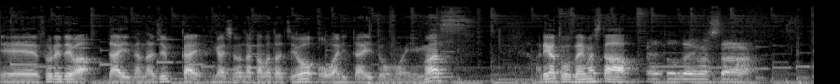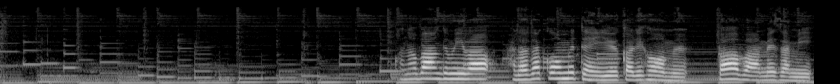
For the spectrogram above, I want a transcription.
えー、それでは第70回東の仲間たちを終わりたいと思います。ありがとうございました。ありがとうございました。この番組は原田工務店ユーカリホームバーバー目覚み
